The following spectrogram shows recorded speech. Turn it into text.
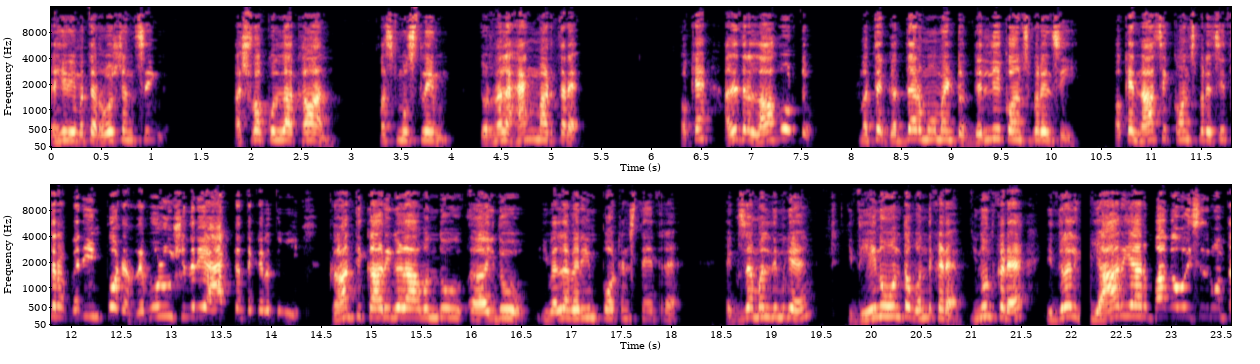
ಲಹಿರಿ ಮತ್ತೆ ರೋಷನ್ ಸಿಂಗ್, ಅಶ್ವಕುಲ್ಲಾ ಖಾನ್, ಫಸ್ಟ್ ಮುಸ್ಲಿಂ ಇವ್ರನ್ನೆಲ್ಲ ಹ್ಯಾಂಗ್ ಮಾಡ್ತಾರೆ. ಓಕೆ ಅದೇ ತರ ಲಾಹೋರ್ದು, ಮತ್ತೆ Ghadar movement Delhi conspiracy okay Nasik conspiracy ಈ ತರ ವೆರಿ ಇಂಪಾರ್ಟೆಂಟ್ ರೆವಲ್ಯೂಷನರಿ ಆಕ್ಟ್ ಅಂತ ಕರಿತೀವಿ. ಕ್ರಾಂತಿಕಾರಿಗಳ ಒಂದು ಇದು, ಇವೆಲ್ಲ ವೆರಿ ಇಂಪಾರ್ಟೆಂಟ್ ಸ್ನೇಹಿತರೆ. ಎಕ್ಸಾಮ್ ಅಲ್ಲಿ ನಿಮಗೆ ಇದೇನು ಅಂತ ಒಂದ್ ಕಡೆ, ಇನ್ನೊಂದ್ ಕಡೆ, ಇದ್ರಲ್ಲಿ ಯಾರು ಭಾಗವಹಿಸಿದ್ರು ಅಂತ,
